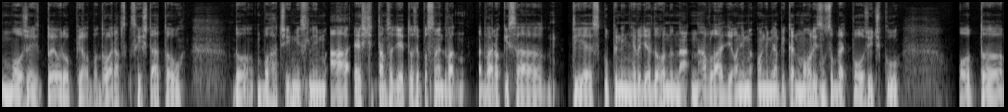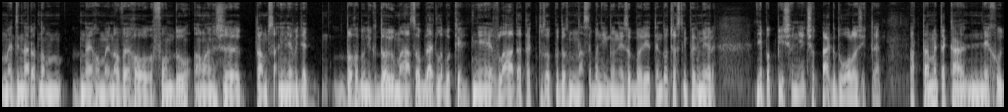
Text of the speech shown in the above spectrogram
môže ísť do Európy alebo do arabských štátov do bohatších, myslím. A ešte tam sa deje to, že posledné dva, dva roky sa tie skupiny nevedia dohodnúť na, na vláde. Oni, oni by napríklad mohli zobrať pôžičku od e, Medzinárodného menového fondu, ale že tam sa ani nevedia dohodnúť, kto ju má zobrať, lebo keď nie je vláda, tak tú zodpovednosť na seba nikto nezoberie. Ten dočasný premiér nepodpíše niečo tak dôležité. A tam je taká nechuť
